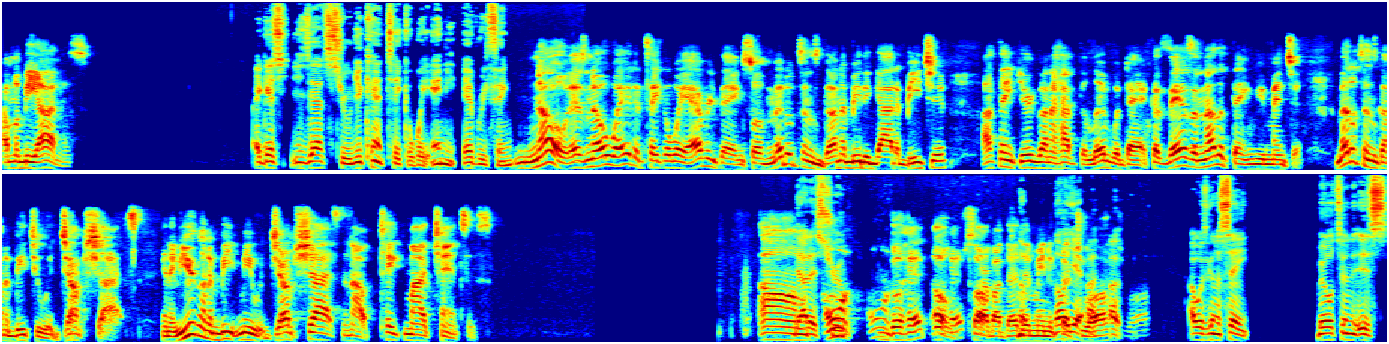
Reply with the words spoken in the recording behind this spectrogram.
I'm gonna be honest. I guess that's true. You can't take away any everything. No, there's no way to take away everything. So if Middleton's gonna be the guy to beat you, I think you're gonna have to live with that. Because there's another thing you mentioned. Middleton's gonna beat you with jump shots, and if you're gonna beat me with jump shots, then I'll take my chances. Um, That is true. on- go ahead. Oh, sorry about that. Didn't mean to No, cut yeah, you I- off. I- I was gonna say, Middleton is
